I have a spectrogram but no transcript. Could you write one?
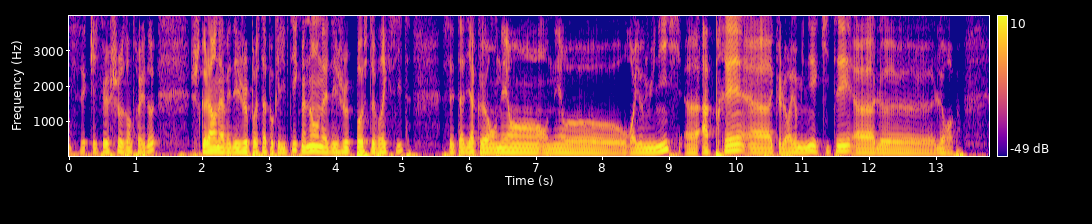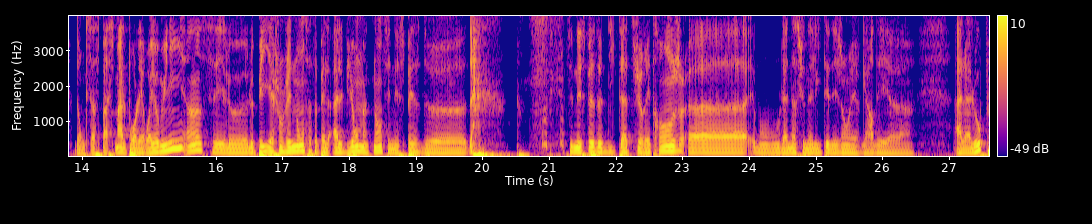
c'est quelque chose entre les deux. Jusque là, on avait des jeux post-apocalyptiques. Maintenant, on a des jeux post-Brexit. C'est-à-dire qu'on est, en, on est au, au Royaume-Uni euh, après euh, que le Royaume-Uni ait quitté euh, le- l'Europe. Donc ça se passe mal pour les Royaumes-Unis. Hein, le, le pays a changé de nom, ça s'appelle Albion maintenant. C'est une espèce de, c'est une espèce de dictature étrange où la nationalité des gens est regardée à la loupe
